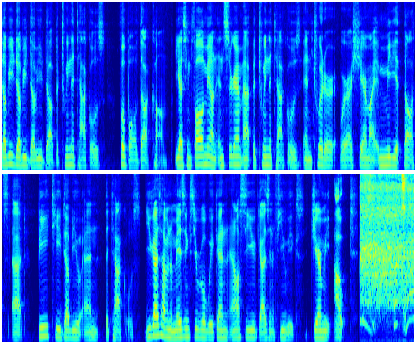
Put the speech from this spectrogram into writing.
www.betweenthetacklesfootball.com. You guys can follow me on Instagram at Between the Tackles and Twitter where I share my immediate thoughts at BTWN The Tackles. You guys have an amazing Super Bowl weekend, and I'll see you guys in a few weeks. Jeremy out. The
